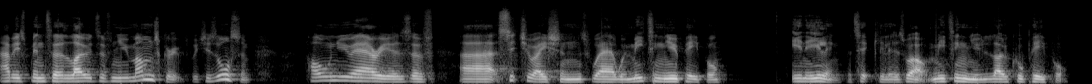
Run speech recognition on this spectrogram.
Abby's been to loads of new mums groups, which is awesome. Whole new areas of uh, situations where we're meeting new people, in Ealing particularly as well, meeting new local people.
